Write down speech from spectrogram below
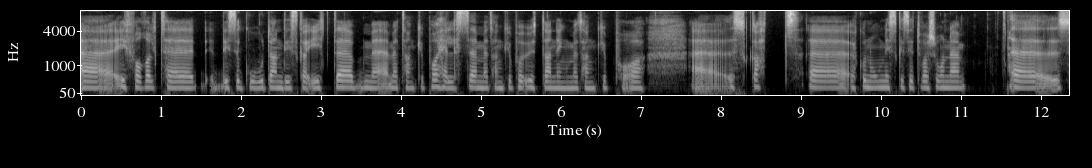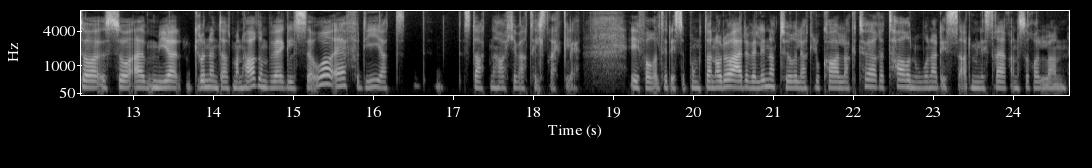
uh, i forhold til disse godene de skal yte med, med, tanke på helse, med tanke på utdanning, med tanke på skatt Eh, økonomiske situasjoner. Eh, så, så er mye av grunnen til at man har en bevegelse òg, er fordi at staten har ikke vært tilstrekkelig i forhold til disse punktene. Og da er det veldig naturlig at lokale aktører tar noen av disse administrerende rollene.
